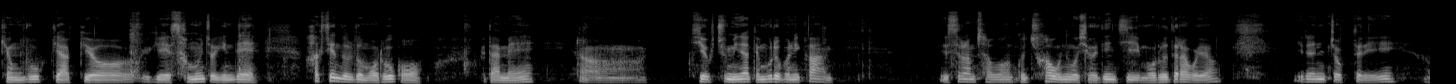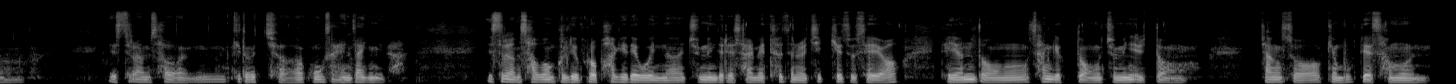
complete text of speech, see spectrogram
경북대학교 이게 서문 쪽인데 학생들도 모르고 그다음에 어, 지역 주민한테 물어보니까 이슬람 사원 건축하고 있는 곳이 어딘지 모르더라고요. 이런 쪽들이 어, 이슬람 사원 기도처 공사 현장입니다. 이슬람 사원 건립으로 파괴되고 있는 주민들의 삶의 터전을 지켜주세요. 대연동, 상격동, 주민 일동, 장소, 경북대 서문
